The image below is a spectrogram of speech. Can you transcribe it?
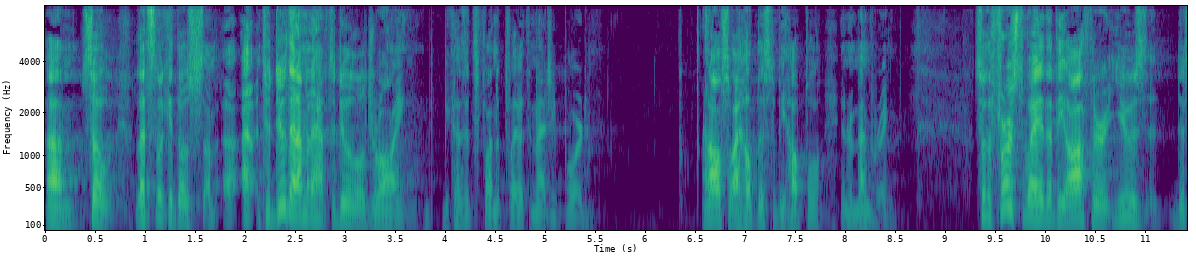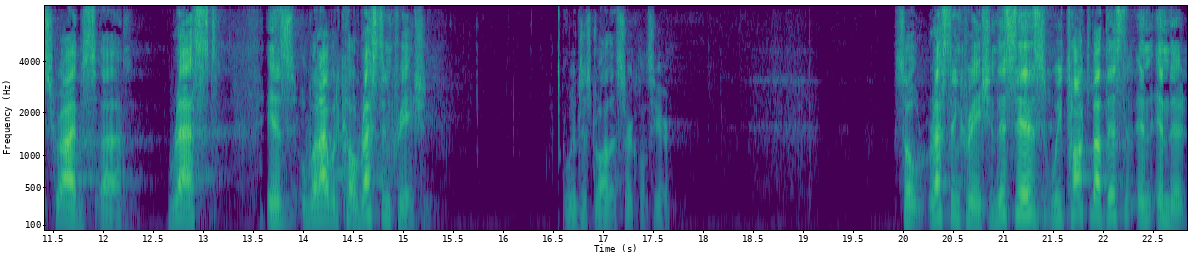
Um, so let's look at those. Um, uh, uh to do that, I'm going to have to do a little drawing because it's fun to play with the magic board. And also, I hope this will be helpful in remembering. So, the first way that the author used, describes uh, rest is what I would call rest in creation. We'll just draw the circles here. So, rest in creation. This is, we talked about this in, in the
